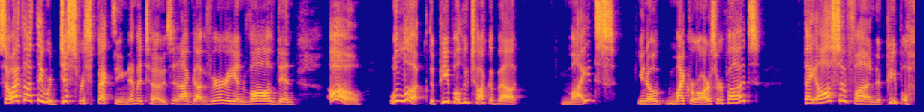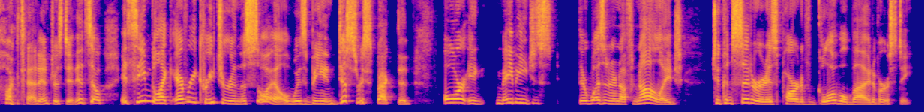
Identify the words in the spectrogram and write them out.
So I thought they were disrespecting nematodes, and I got very involved in, oh, well, look, the people who talk about mites, you know, microarthropods, they also find that people aren't that interested. And so it seemed like every creature in the soil was being disrespected, or it, maybe just there wasn't enough knowledge to consider it as part of global biodiversity.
